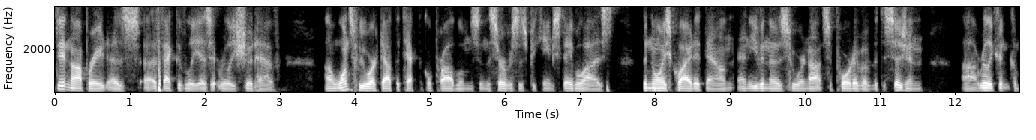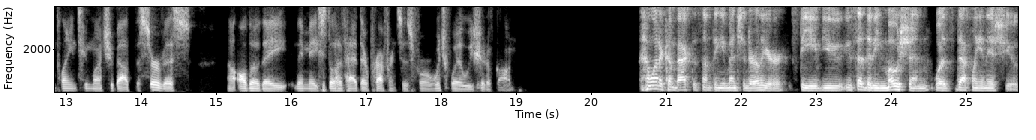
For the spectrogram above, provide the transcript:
didn't operate as uh, effectively as it really should have. Uh, once we worked out the technical problems and the services became stabilized, the noise quieted down, and even those who were not supportive of the decision uh, really couldn't complain too much about the service uh, although they they may still have had their preferences for which way we should have gone. I want to come back to something you mentioned earlier, Steve. You you said that emotion was definitely an issue.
